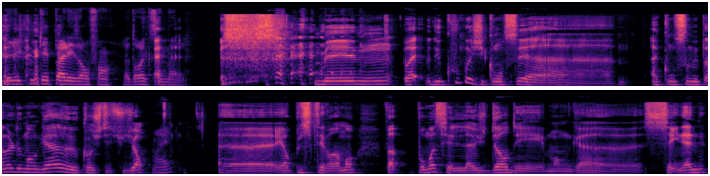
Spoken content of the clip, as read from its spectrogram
Ne l'écoutez pas, les enfants. La drogue, c'est mal. Mais hum, ouais, du coup, moi j'ai commencé à, à consommer pas mal de mangas euh, quand j'étais étudiant. Ouais. Euh, et en plus, c'était vraiment. Enfin, pour moi, c'est l'âge d'or des mangas euh, seinen.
